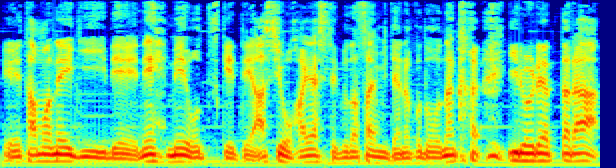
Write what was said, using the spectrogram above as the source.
えー、玉ねぎでね、目をつけて足を生やしてくださいみたいなことをなんか、いろいろやったら、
